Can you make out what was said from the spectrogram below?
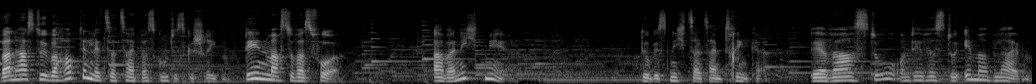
Wann hast du überhaupt in letzter Zeit was Gutes geschrieben? Denen machst du was vor. Aber nicht mir. Du bist nichts als ein Trinker. Der warst du und der wirst du immer bleiben.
